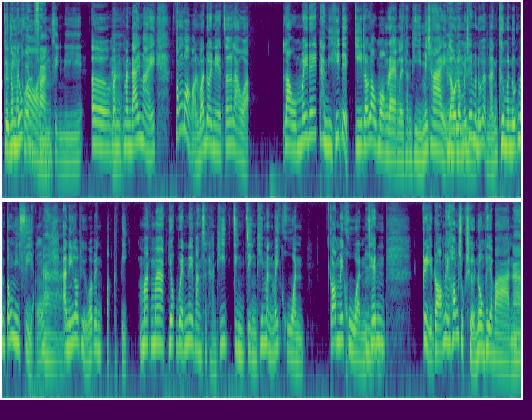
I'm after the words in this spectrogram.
หก็รือต้องมีมาลูกทนอ่อนฟังสิ่งนี้ เออ มันอ่ามัมันได้ไหม ต้องบอกก่อนว่าโดยเนเจอร์เราอะเราไม่ได้ทันทีที่เด็กกรีดแล้วเรามองแรงเลยทันทีไม่ใช่ เราเราไม่ใช่มนุษย์แบบนั้น คือมนุษย์มันต้องมีเสียงอ่าอันนี้เราถือว่าเป็นปกติ มาก ๆ ยกเว้นในบางสถานที่จริง ๆ ที่มันไม่ควร ก็ไม่ควร เช่น กรีดร้องในห้องฉุกเฉินโรงพยาบาลอ่า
